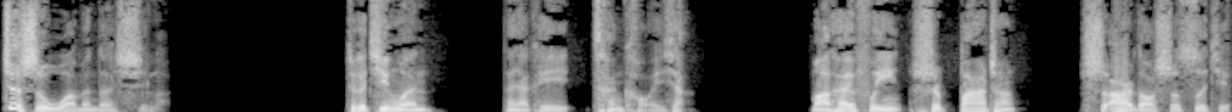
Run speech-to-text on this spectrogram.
这是我们的喜乐。这个经文，大家可以参考一下，《马太福音》十八章十二到十四节，《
